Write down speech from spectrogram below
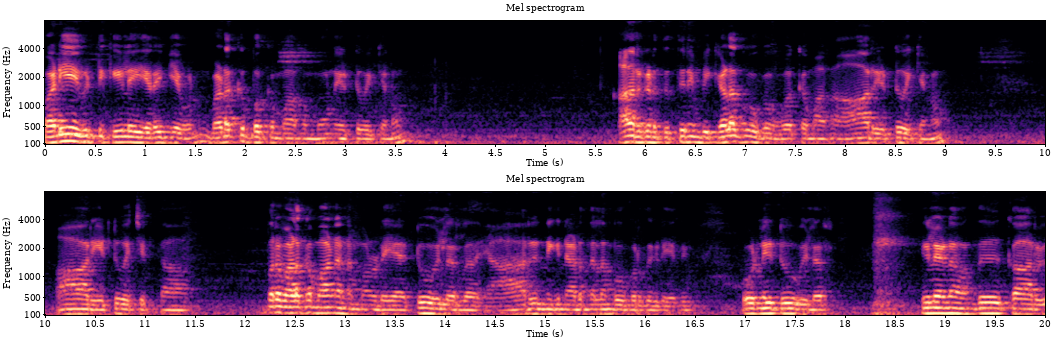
படியை விட்டு கீழே இறங்கியவன் வடக்கு பக்கமாக மூணு எட்டு வைக்கணும். அதற்கடுத்து திரும்பி கிழக்கு பக்கமாக ஆறு எட்டு வைக்கணும். ஆறு எட்டு வச்சுட்டு தான் அப்புறம் வழக்கமான நம்மளுடைய டூ வீலரில் யாரும் இன்றைக்கி நடந்தெல்லாம் போகிறது கிடையாது. ஓன்லி டூ வீலர் இல்லைன்னா வந்து காரு.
